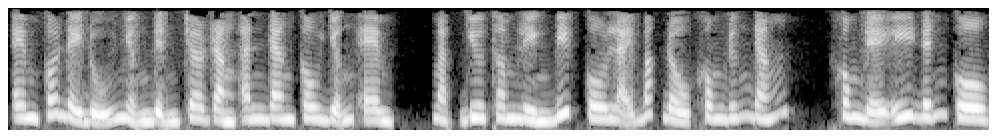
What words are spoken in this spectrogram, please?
em có đầy đủ nhận định cho rằng anh đang câu dẫn em, Mặc Dư Thâm liền biết cô lại bắt đầu không đứng đắn, không để ý đến cô,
